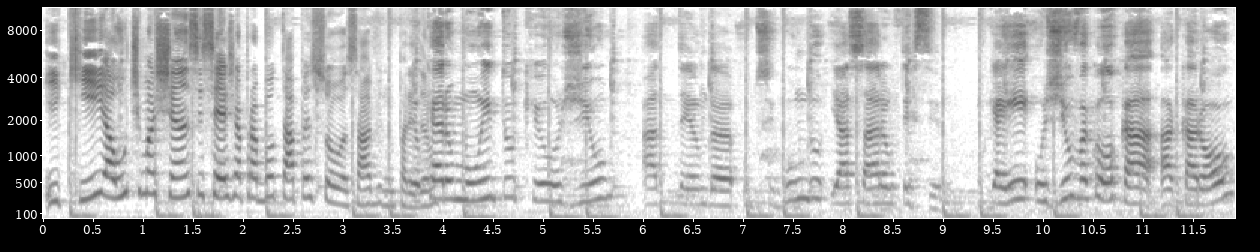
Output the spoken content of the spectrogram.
E que a última chance seja para botar pessoas, sabe, no paredão. Eu quero muito que o Gil atenda o segundo e a Sara o terceiro. Porque aí o Gil vai colocar a Carol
